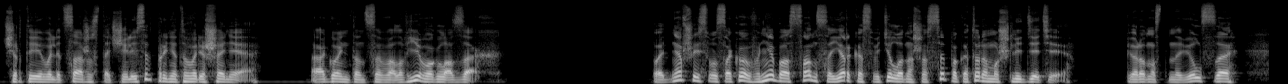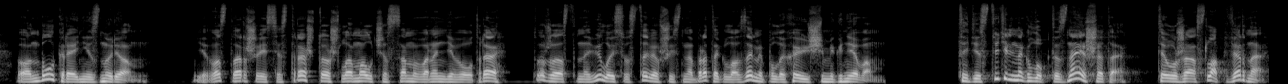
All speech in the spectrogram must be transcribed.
черты его лица ожесточились от принятого решения. Огонь танцевал в его глазах. Поднявшись высоко в небо, солнце ярко светило на шоссе, по которому шли дети. Перрон остановился, он был крайне изнурен. Его старшая сестра, что шла молча с самого раннего утра, тоже остановилась, уставившись на брата глазами, полыхающими гневом. «Ты действительно глуп, ты знаешь это? Ты уже ослаб, верно?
